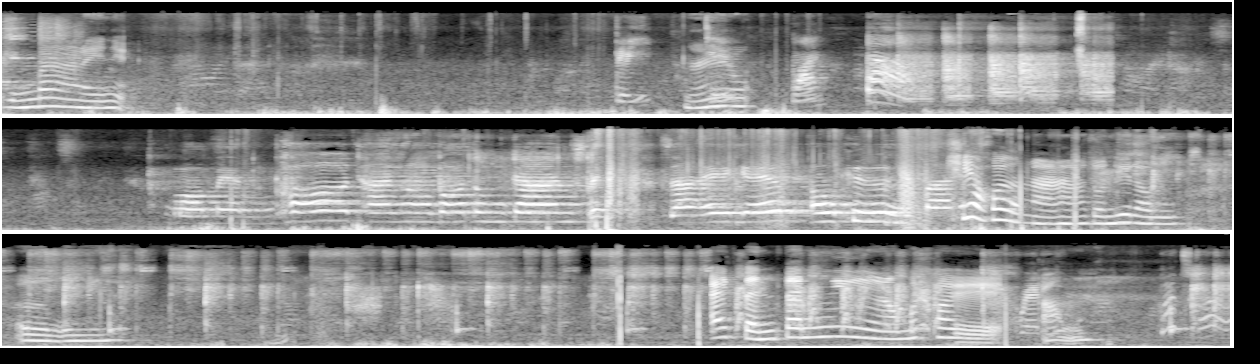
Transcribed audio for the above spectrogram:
เพลงบ้าอะไรเนี่ย Three, ไหน เก็บเอาคืนไปเชี่ยโฆษณานะคะตอนที่เรา เอออันนี้นะไอ้เต้นเต้นนี่เราไม่ค่อยเอา Let's go.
